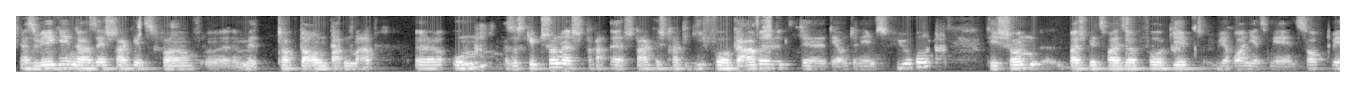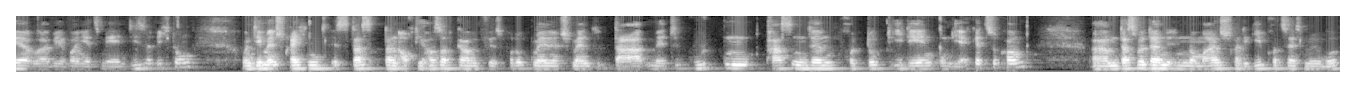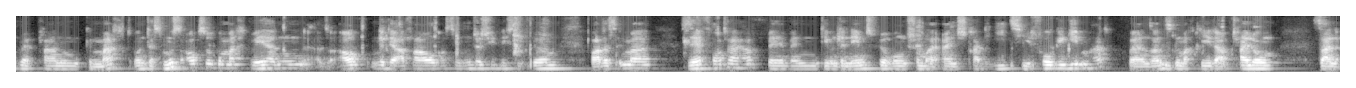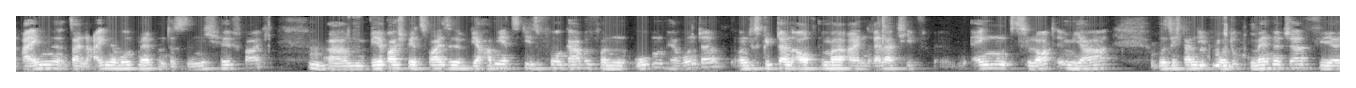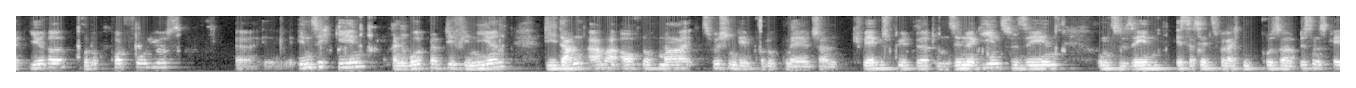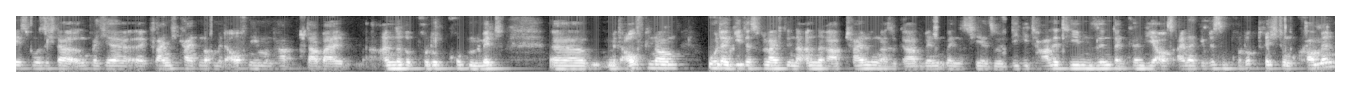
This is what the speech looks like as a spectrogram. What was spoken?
Also wir gehen da sehr stark jetzt vor, äh, mit Top-Down, Bottom-up äh, um. Also es gibt schon eine stra äh, starke Strategievorgabe der, der Unternehmensführung, die schon beispielsweise vorgibt, wir wollen jetzt mehr in Software oder wir wollen jetzt mehr in diese Richtung. Und dementsprechend ist das dann auch die Hausaufgabe fürs Produktmanagement, da mit guten, passenden Produktideen um die Ecke zu kommen. Ähm, das wird dann im normalen Strategieprozess mit Roadmap-Planung gemacht und das muss auch so gemacht werden. Also auch mit der Erfahrung aus den unterschiedlichsten Firmen war das immer sehr vorteilhaft, wenn die Unternehmensführung schon mal ein Strategieziel vorgegeben hat, weil ansonsten macht jede Abteilung seine eigene, seine eigene Roadmap und das ist nicht hilfreich. Mhm. Ähm, wir beispielsweise, wir haben jetzt diese Vorgabe von oben herunter und es gibt dann auch immer einen relativ engen Slot im Jahr, wo sich dann die Produktmanager für ihre Produktportfolios äh, in sich gehen, eine Roadmap definieren, die dann aber auch nochmal zwischen den Produktmanagern quergespielt wird, um Synergien zu sehen, um zu sehen, ist das jetzt vielleicht ein größerer Business Case, muss ich da irgendwelche äh, Kleinigkeiten noch mit aufnehmen und habe dabei andere Produktgruppen mit, äh, mit aufgenommen. Oder geht es vielleicht in eine andere Abteilung? Also gerade wenn, wenn es hier so digitale Themen sind, dann können die aus einer gewissen Produktrichtung kommen,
